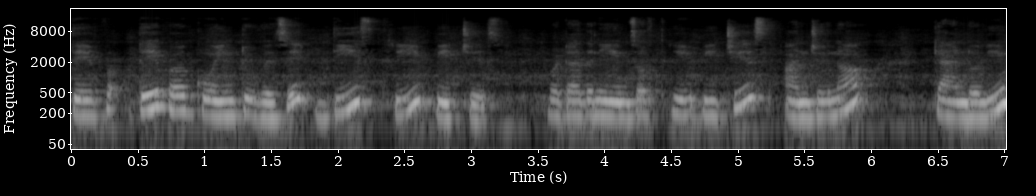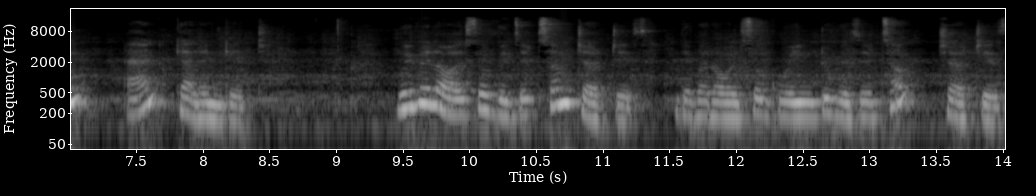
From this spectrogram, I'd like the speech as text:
they, they were going to visit these three beaches. What are the names of three beaches? Anjuna, Candolim and Calangute. We will also visit some churches. They were also going to visit some churches.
